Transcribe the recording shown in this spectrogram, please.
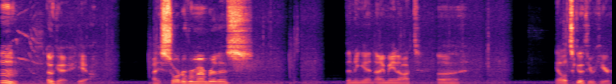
Hmm. Okay, yeah. I sort of remember this. Then again, I may not. Uh, yeah, let's go through here.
